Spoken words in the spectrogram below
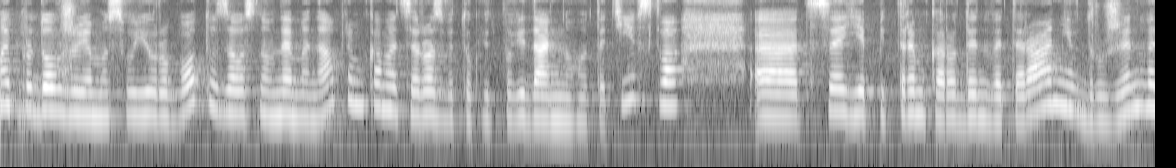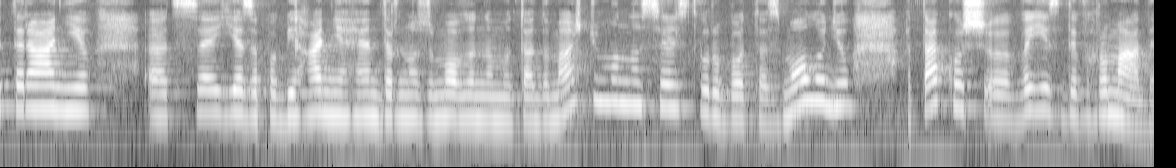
Ми продовжуємо свою роботу за основними напрямками: це розвиток відповідального татівства, е, це є підтримка родин ветеранів, дружин ветеранів, е, це є запобігання гендерно зумовленому та домашньому насильству, робота з молоддю, а також е, виїзди в громади.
